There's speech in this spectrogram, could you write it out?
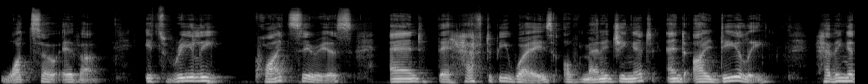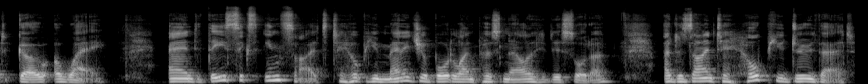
whatsoever. It's really quite serious, and there have to be ways of managing it and ideally having it go away. And these six insights to help you manage your borderline personality disorder are designed to help you do that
